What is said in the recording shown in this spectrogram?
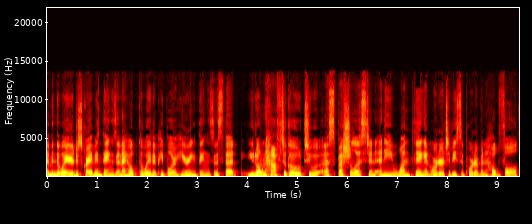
I mean, the way you're describing things, and I hope the way that people are hearing things is that you don't have to go to a specialist in any one thing in order to be supportive and helpful.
